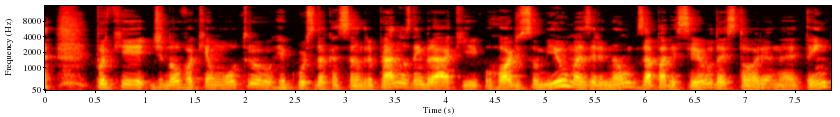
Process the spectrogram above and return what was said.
Porque, de novo, aqui é um outro recurso da Cassandra para nos lembrar que o Rod sumiu, mas ele não desapareceu da história, né? Tem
